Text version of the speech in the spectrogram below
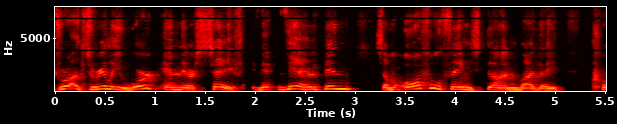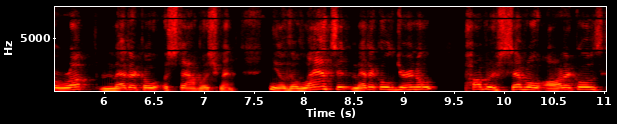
drugs really work and they're safe. There have been some awful things done by the corrupt medical establishment. You know, the Lancet Medical Journal published several articles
